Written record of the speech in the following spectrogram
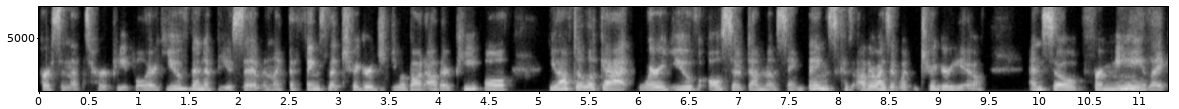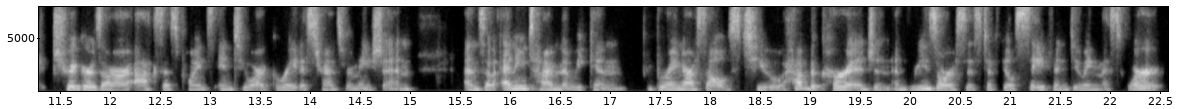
person that's hurt people or you've been abusive and like the things that triggered you about other people you have to look at where you've also done those same things because otherwise it wouldn't trigger you. And so for me like triggers are our access points into our greatest transformation and so, anytime that we can bring ourselves to have the courage and, and, resources to feel safe in doing this work,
